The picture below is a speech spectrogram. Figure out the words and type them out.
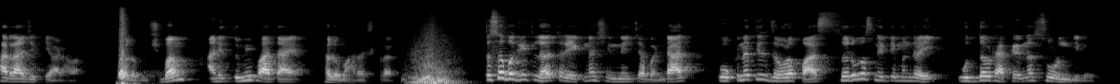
हा राजकीय आढावा. हॅलो शुभम आणि तुम्ही पाहताय हॅलो महाराष्ट्र. तसं बघितलं तर एकनाथ शिंदेच्या बंडात कोकणातील जवळपास सर्वच नेते मंडळी उद्धव ठाकरेंना सोडून गेली होती.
